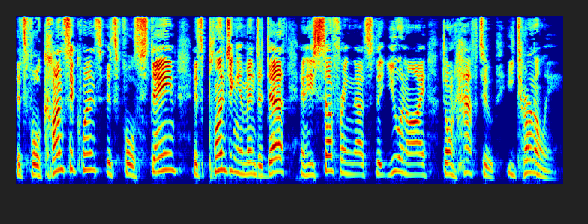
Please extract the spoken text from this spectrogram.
its full consequence, its full stain. It's plunging him into death, and he's suffering that so that you and I don't have to eternally.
